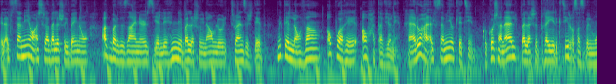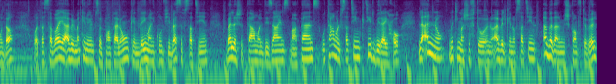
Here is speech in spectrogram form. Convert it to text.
بال 1910 بلشوا يبينوا أكبر designers يلي هن بلشوا يعملوا trends جداد. مثل لونفان أو بواري أو حتى فيوني خلينا نروح على 1930 كوكو شانيل بلشت تغير كثير قصص بالموضة وقت الصبايا قبل ما كانوا يلبسوا البنطلون كان دائما يكون في بس فساتين بلشت تعمل designs مع pants وتعمل فساتين كثير بيريحوا لأنه مثل ما شفتوا إنه قبل كانوا فساتين ابدا مش comfortable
